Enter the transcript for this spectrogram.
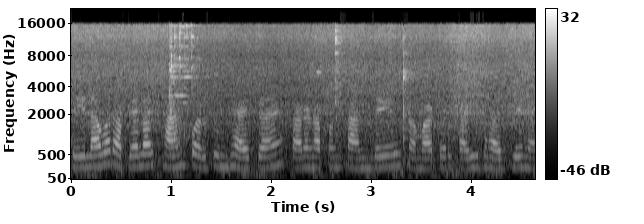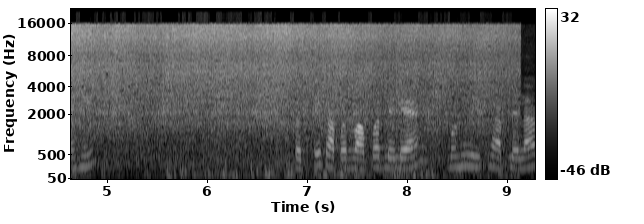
तेलावर आपल्याला छान परतून घ्यायचं आहे कारण आपण कांदे टमाटर काही भाजले नाही. प्रत्येक आपण वापरलेले आहे म्हणून इथे आपल्याला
